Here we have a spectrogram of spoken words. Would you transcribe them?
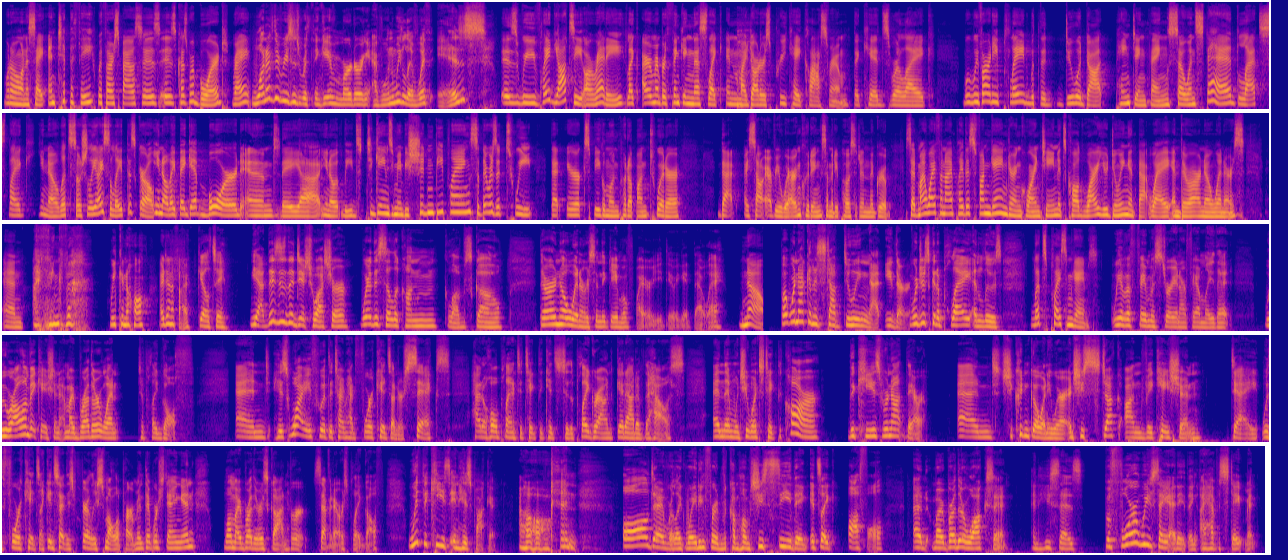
what do I want to say, antipathy with our spouses is because we're bored, right? One of the reasons we're thinking of murdering everyone we live with is Is we've played Yahtzee already. Like, I remember thinking this, like, in my daughter's pre K classroom. The kids were like, well, we've already played with the do a dot painting thing. So instead, let's like, you know, let's socially isolate this girl. You know, like they get bored and they, uh, you know, it leads to games you maybe shouldn't be playing. So there was a tweet that Eric Spiegelman put up on Twitter that I saw everywhere, including somebody posted in the group. Said, My wife and I play this fun game during quarantine. It's called Why Are You Doing It That Way? And there are no winners. And I think that we can all identify. guilty. Yeah, this is the dishwasher where the silicone gloves go. There are no winners in the game of why are you doing it that way? No, But we're not going to stop doing that either. We're just going to play and lose. let's play some games. We have a famous story in our family that we were all on vacation and my brother went to play golf. And his wife, who at the time had four kids under six, had a whole plan to take the kids to the playground, get out of the house. And then when she went to take the car, the keys were not there. And she couldn't go anywhere. And she's stuck on vacation day with four kids, like inside this fairly small apartment that we're staying in, while my brother is gone for seven hours playing golf with the keys in his pocket. Oh, And all day we're like waiting for him to come home. She's seething. It's like awful. And my brother walks in and he says, Before we say anything, I have a statement.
